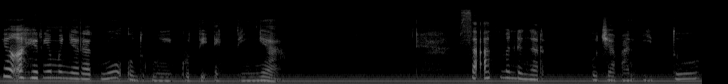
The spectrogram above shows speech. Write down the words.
yang akhirnya menyeretmu untuk mengikuti aktingnya. Saat mendengar ucapan itu,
